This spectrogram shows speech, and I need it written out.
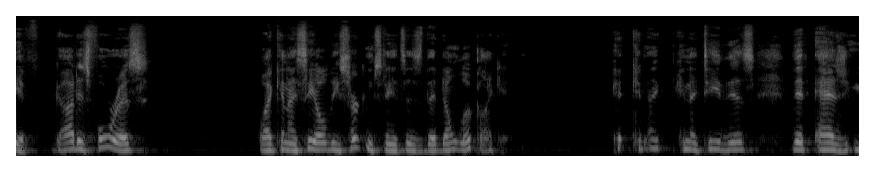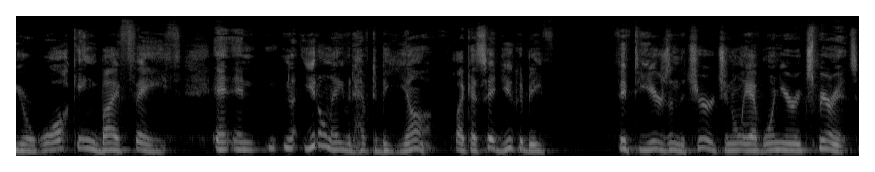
If God is for us, why can I see all these circumstances that don't look like it? Can, can I can I tell you this? That as you're walking by faith, and, and you don't even have to be young. Like I said, you could be 50 years in the church and only have one year experience.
